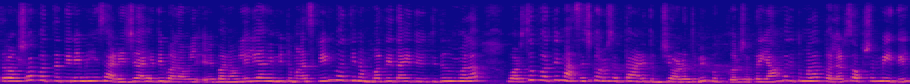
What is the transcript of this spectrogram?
तर अशा पद्धतीने मी ही साडी जी आहे ती बनवली बनवलेली आहे. मी तुम्हाला स्क्रीनवरती नंबर देत आहे. तिथे तुम्ही मला व्हॉट्सअपवरती मेसेज करू शकता आणि तुमची ऑर्डर तुम्ही बुक करू शकता. यामध्ये तुम्हाला कलर्स ऑप्शन मिळतील.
